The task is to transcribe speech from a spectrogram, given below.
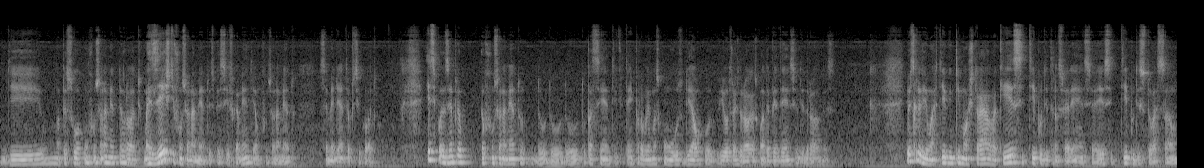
de uma pessoa com funcionamento neurótico. Mas este funcionamento especificamente é um funcionamento semelhante ao psicótico. Esse, por exemplo, é o é o funcionamento do, do, do, do, paciente que tem problemas com o uso de álcool e outras drogas, com a dependência de drogas. Eu escrevi um artigo em que mostrava que esse tipo de transferência, esse tipo de situação,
